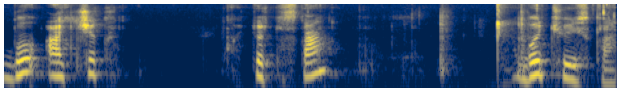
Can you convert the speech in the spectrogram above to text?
Bu açık Türkistan. Bu çuyska.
